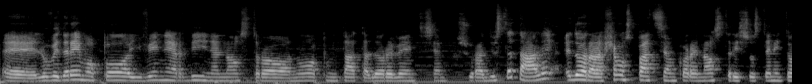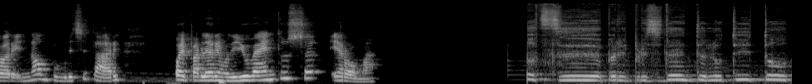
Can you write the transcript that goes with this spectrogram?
eh, lo vedremo poi venerdì nel nostro nuova puntata alle ore 20 sempre su Radio Statale. Ed ora lasciamo spazio ancora ai nostri sostenitori non pubblicitari, poi parleremo di Juventus e Roma. Spiazze per il presidente Lotito,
